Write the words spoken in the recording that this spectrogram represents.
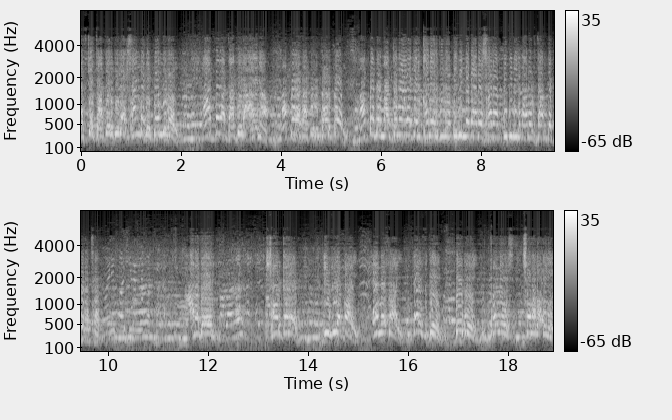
আজকে জাতির বিবেক সাংবাদিক বন্ধুগণ, আপনারা জাতির আয়না, আপনারা জাতির দর্পণ, আপনাদের মাধ্যমে আমাদের খবরগুলো বিভিন্নভাবে সারা পৃথিবীর মানুষ জানতে পেরেছেন। আমাদের সরকারের DGFI NSI SB, BB, police, সেনাবাহিনী,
